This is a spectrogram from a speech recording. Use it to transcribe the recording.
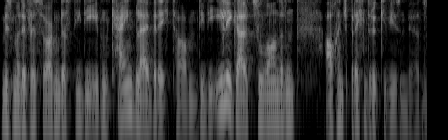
müssen wir dafür sorgen, dass die, die eben kein Bleiberecht haben, die, die illegal zuwandern, auch entsprechend rückgewiesen werden.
